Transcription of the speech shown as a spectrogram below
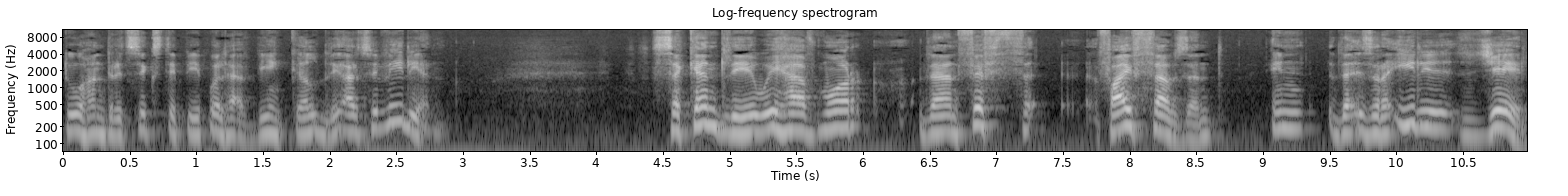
260 people have been killed. They are civilian. Secondly, we have more than 5,000 in the Israeli jail.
